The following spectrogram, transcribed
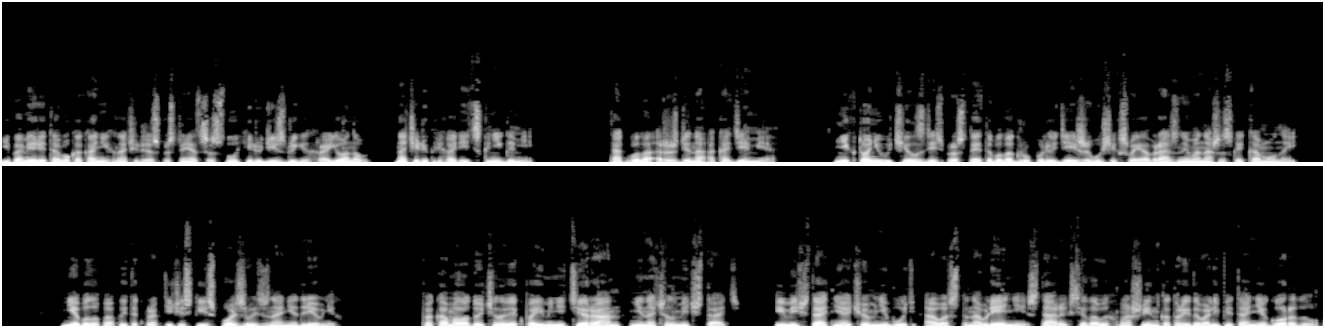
и по мере того, как о них начали распространяться слухи, люди из других районов начали приходить с книгами. Так была рождена Академия. Никто не учил здесь, просто это была группа людей, живущих своеобразной монашеской коммуной. Не было попыток практически использовать знания древних. Пока молодой человек по имени Тиран не начал мечтать. И мечтать ни о чем-нибудь, а о восстановлении старых силовых машин, которые давали питание городу,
